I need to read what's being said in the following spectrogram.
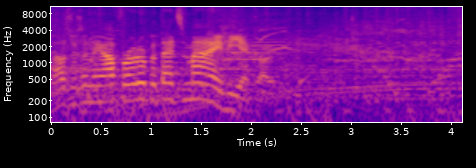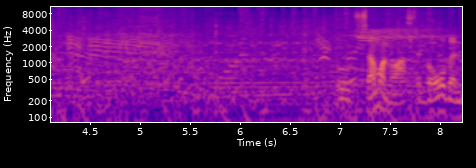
Bowser's in the off-roader, but that's my vehicle. Ooh, someone lost the golden.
